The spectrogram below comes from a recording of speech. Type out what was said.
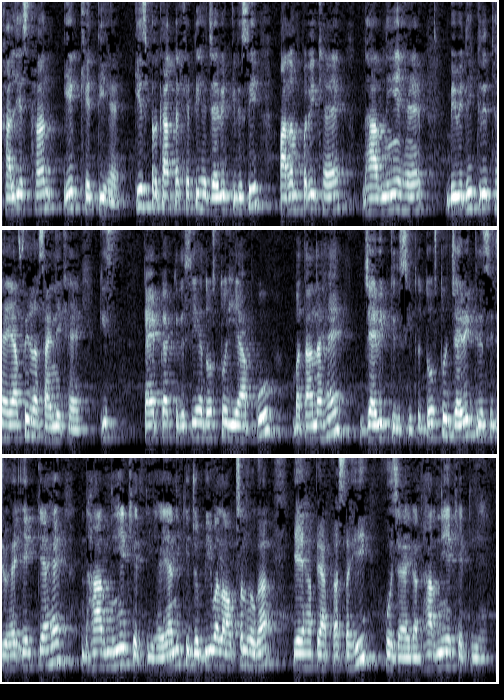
खाली स्थान एक खेती है। किस प्रकार का खेती है? जैविक कृषि पारंपरिक है, धारणीय है, विविधीकृत है या फिर रासायनिक है? किस टाइप का कृषि है दोस्तों? ये आपको बताना है जैविक कृषि। तो दोस्तों, जैविक कृषि जो है, एक क्या है? धारणीय खेती है। यानी कि जो बी वाला ऑप्शन होगा, ये यहाँ पे आपका सही हो जाएगा। धारणीय खेती है।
